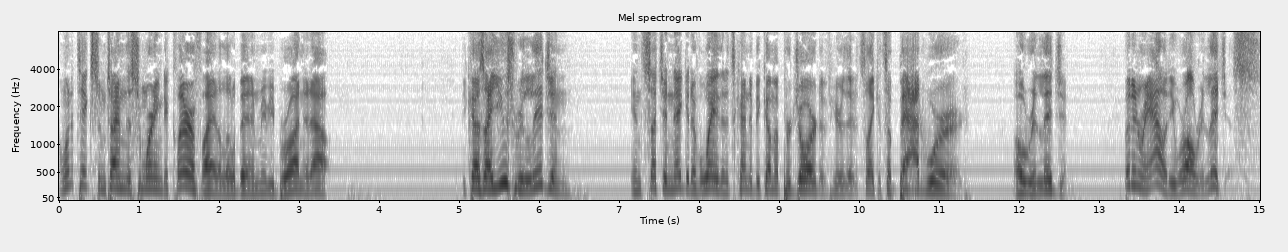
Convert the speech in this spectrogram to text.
I want to take some time this morning to clarify it a little bit and maybe broaden it out. Because I use religion in such a negative way that it's kind of become a pejorative here, that it's like it's a bad word. Oh, religion. But in reality, we're all religious.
